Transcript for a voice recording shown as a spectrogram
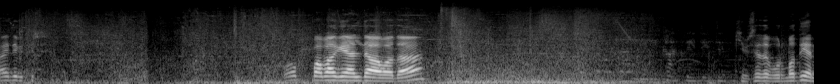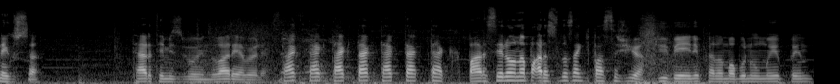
Haydi bitir. Hop baba geldi havada. Kimse de vurmadı ya Nexus'a. Tertemiz bir oyundu var ya böyle. Tak tak tak tak tak tak tak. Barcelona arasında sanki paslaşıyor. Videoyu beğenip kanalıma abone olmayı unutmayın.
